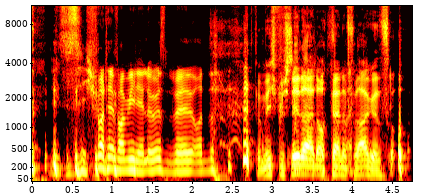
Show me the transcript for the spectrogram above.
wie sie sich von der Familie lösen will und Für mich besteht da halt auch keine Frage. So.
